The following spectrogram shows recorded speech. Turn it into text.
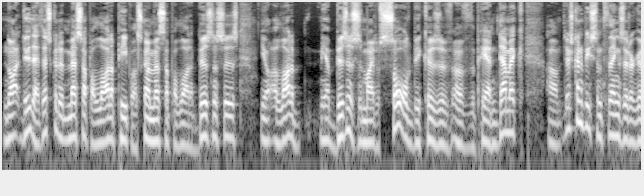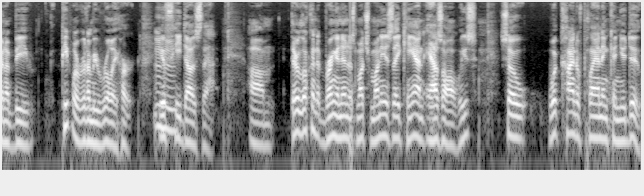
not do that. That's going to mess up a lot of people. It's going to mess up a lot of businesses. You know, a lot of you know, businesses might have sold because of, of the pandemic. Um, there's going to be some things that are going to be, people are going to be really hurt mm-hmm. if he does that. Um, they're looking at bringing in as much money as they can, as always. So, what kind of planning can you do?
